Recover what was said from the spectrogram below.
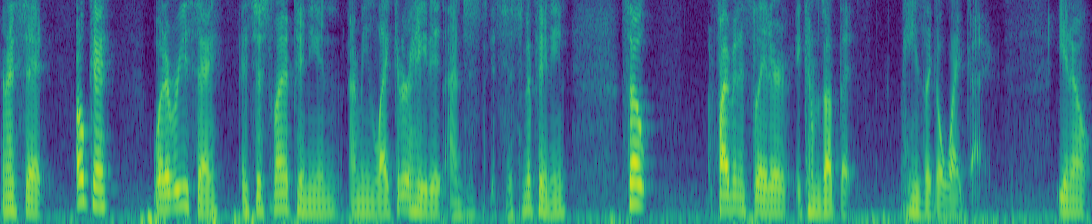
And I said, okay, whatever you say. It's just my opinion. I mean, like it or hate it, I'm just it's just an opinion. So, five minutes later, it comes out that he's like a white guy. You know,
